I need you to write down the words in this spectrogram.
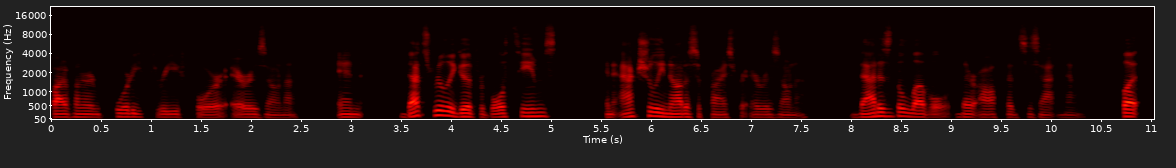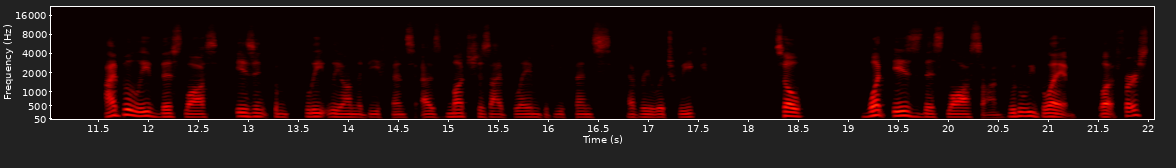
543 for Arizona. And that's really good for both teams and actually not a surprise for Arizona. That is the level their offense is at now. But I believe this loss isn't completely on the defense as much as I blame the defense every which week. So, what is this loss on? Who do we blame? Well, at first,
